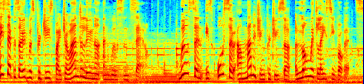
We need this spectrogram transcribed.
This episode was produced by Joanne DeLuna and Wilson Sayre. Wilson is also our managing producer, along with Lacey Roberts.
